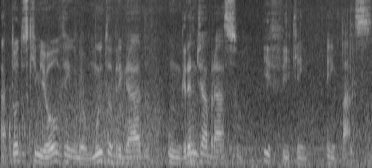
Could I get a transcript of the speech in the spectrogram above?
A todos que me ouvem, o meu muito obrigado, um grande abraço e fiquem em paz.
